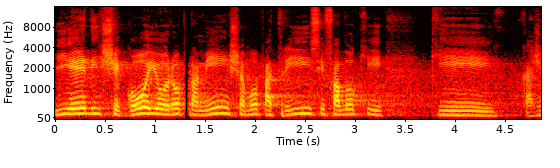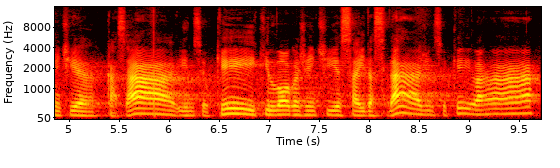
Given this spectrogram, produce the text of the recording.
E ele chegou e orou para mim, chamou Patrícia e falou que, que a gente ia casar e não sei o quê, e que logo a gente ia sair da cidade, não sei o quê. Lá, lá.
